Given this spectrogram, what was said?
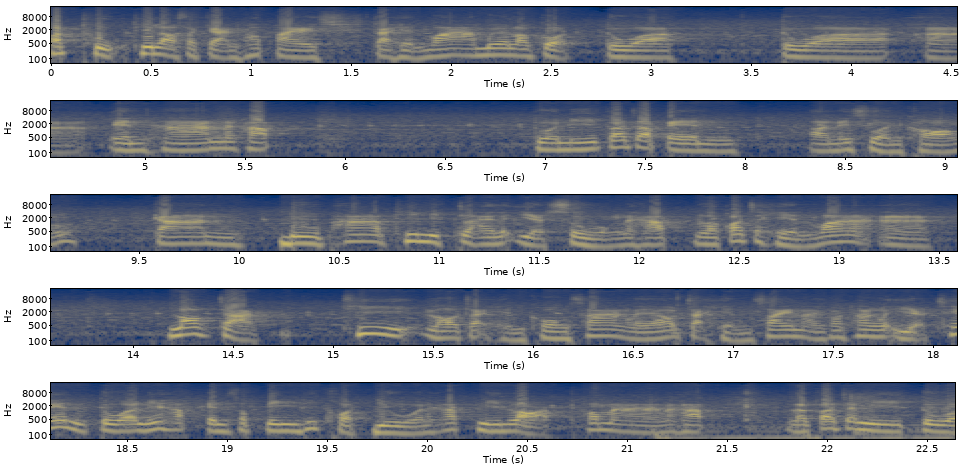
วัตถุที่เราสแกนเข้าไป จะเห็นว่าเมื่อเรากดตัวตัว Enhance นะครับ ตัวนี้ก็จะเป็นในส่วนของ การดูภาพที่มีรายละเอียดสูงนะครับ เราก็จะเห็นว่าอานอกจากที่เราจะเห็นโครงสร้างแล้วจะเห็นไส้ในค่อนข้างละเอียด เช่น ตัวนี้ครับเป็นสปริงที่ขดอยู่นะครับ มีหลอดเข้ามานะครับ แล้วก็จะมีตัว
